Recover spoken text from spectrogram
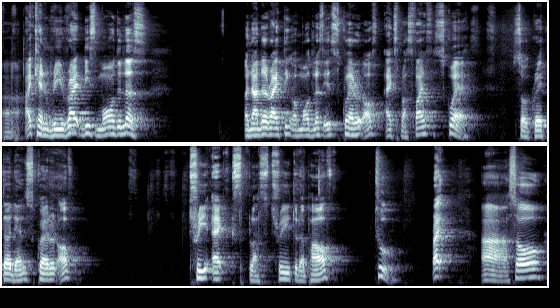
Uh, I can rewrite this modulus. Another writing of modulus is square root of x plus 5 square. So greater than square root of 3x plus 3 to the power of 2, right? Uh, so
